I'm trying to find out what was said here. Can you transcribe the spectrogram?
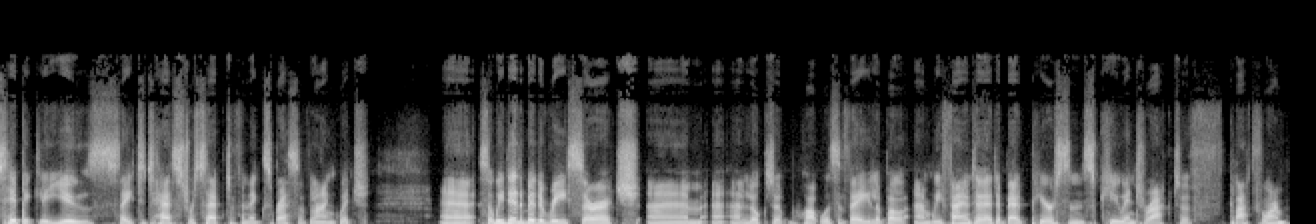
typically use, say, to test receptive and expressive language. Uh, so we did a bit of research um, and looked at what was available, and we found out about Pearson's Q Interactive platform.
